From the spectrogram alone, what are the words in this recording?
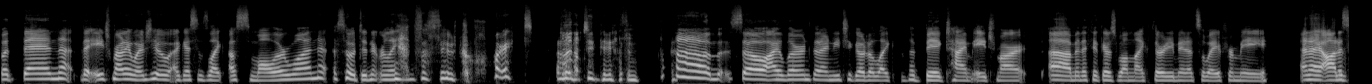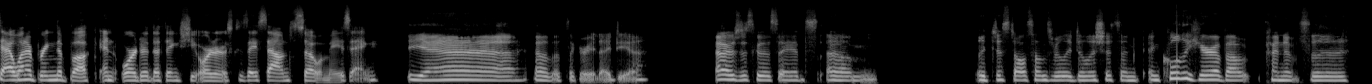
But then the H Mart I went to, I guess, is like a smaller one, so it didn't really have a food court. um, so I learned that I need to go to like the big time H Mart. Um, and I think there's one like 30 minutes away from me. And I honestly, I want to bring the book and order the things she orders because they sound so amazing. Yeah. Oh, that's a great idea. I was just gonna say it's um it just all sounds really delicious and, and cool to hear about kind of the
